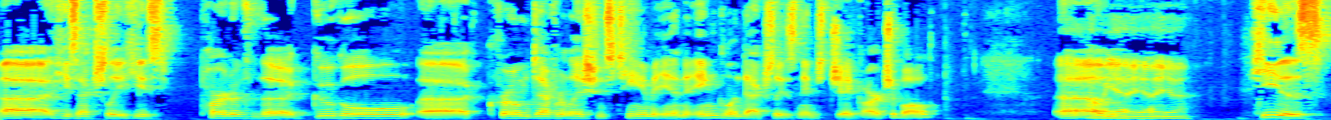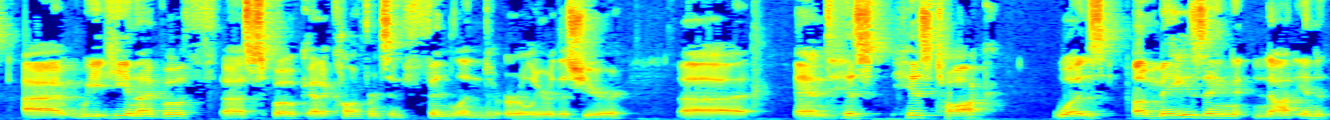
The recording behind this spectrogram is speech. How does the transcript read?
Uh, he's actually he's part of the Google uh, Chrome Dev Relations team in England. Actually, his name's Jake Archibald. oh, yeah, yeah, yeah. he is uh, we he and I both uh, spoke at a conference in Finland earlier this year, uh, and his his talk was amazing. Not in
